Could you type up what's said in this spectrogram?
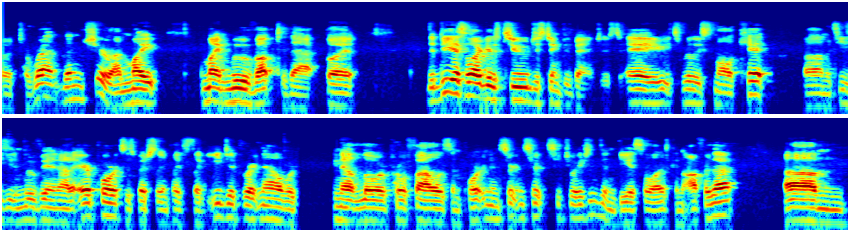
uh, to rent, then sure, I might it might move up to that. But the DSLR gives two distinct advantages. A, it's really small kit. Um, it's easy to move in and out of airports, especially in places like Egypt right now, where that lower profile is important in certain situations, and DSLRs can offer that. Um,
